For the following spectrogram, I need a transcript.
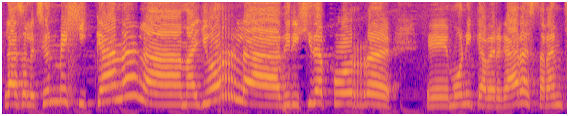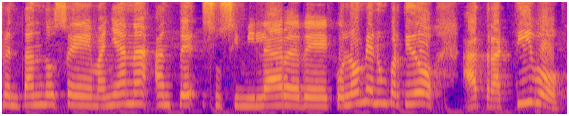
la selección mexicana, la mayor, la dirigida por eh, Mónica Vergara, estará enfrentándose mañana ante su similar de Colombia en un partido atractivo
